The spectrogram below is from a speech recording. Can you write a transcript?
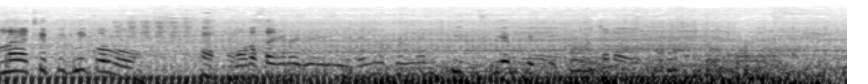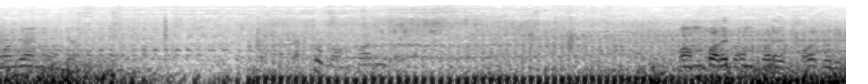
আমরা আজকে পিকনিক করব। মোটর সাইকেলে যে হেলমেট পিকনিক করব? হ্যাঁ, চলো। সরাসরি।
